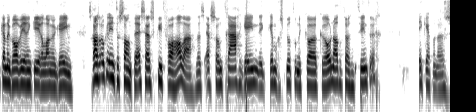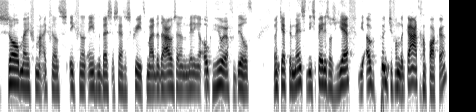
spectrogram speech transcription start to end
kan ik wel weer een keer een lange game. Het is trouwens ook een interessante, hè? Assassin's Creed Valhalla. Dat is echt zo'n trage game. Ik heb hem gespeeld toen ik eh, corona had in 2020. Ik heb me daar zo mee vermaakt. Ik vind dat, ik vind dat een van de beste Assassin's Creed. Maar de, daar zijn de meningen ook heel erg verdeeld. Want je hebt de mensen die spelen zoals Jeff, die elk puntje van de kaart gaan pakken.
